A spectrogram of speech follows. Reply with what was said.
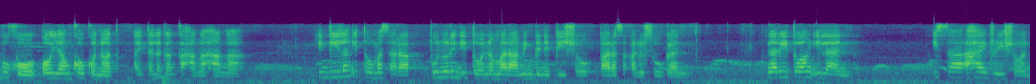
buko o young coconut ay talagang kahanga-hanga. Hindi lang ito masarap, puno rin ito ng maraming benepisyo para sa kalusugan. Narito ang ilan. Isa, hydration.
